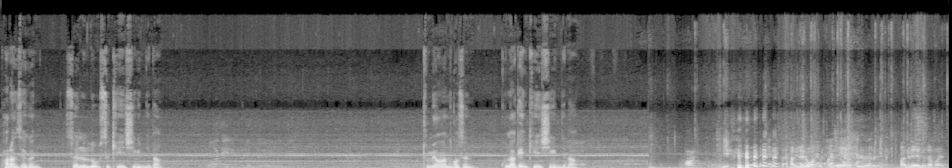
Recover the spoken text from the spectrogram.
파란색은 셀룰로스 케이싱입니다. 투명한 것은 콜라겐 케이싱입니다. 반대로 갔어 반대로 갔어 반대에서 잡아야 돼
